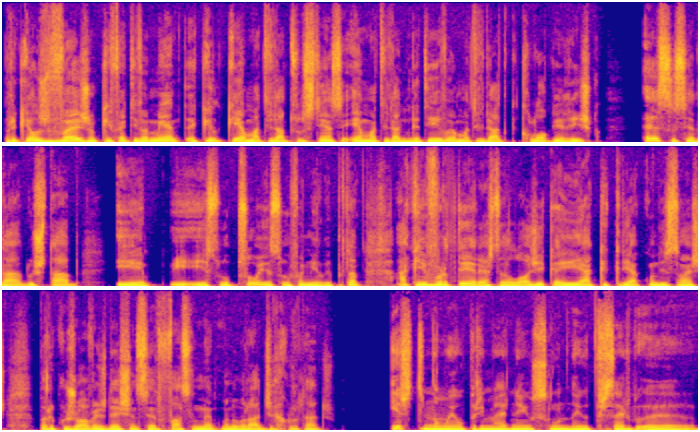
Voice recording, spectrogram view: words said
para que eles vejam que efetivamente aquilo que é uma atividade de subsistência é uma atividade negativa, é uma atividade que coloca em risco a sociedade, o Estado e, e, a sua pessoa e a sua família. Portanto, há que inverter esta lógica e há que criar condições para que os jovens deixem de ser facilmente manobrados e recrutados. Este não é o primeiro, nem o segundo, nem o terceiro uh,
